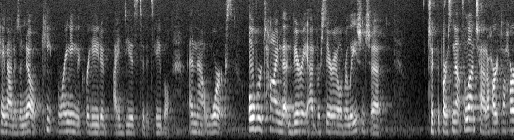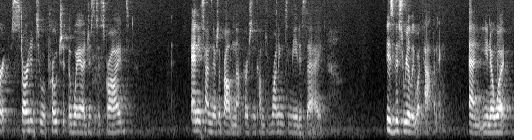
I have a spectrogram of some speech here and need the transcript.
came out as a no. Keep bringing the creative ideas to the table, and that works. Over time, that very adversarial relationship took the person out to lunch, had a heart to heart, started to approach it the way I just described. Anytime there's a problem, that person comes running to me to say, Is this really what's happening? And you know what?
